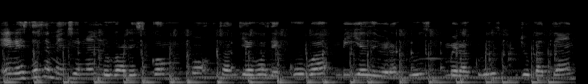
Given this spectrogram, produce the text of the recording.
En esta se mencionan lugares como Santiago de Cuba, Villa de Veracruz, Veracruz, Yucatán,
